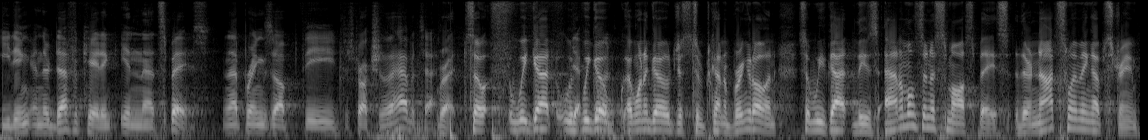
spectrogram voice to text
eating and they're defecating in that space, and that brings up the destruction of the habitat. Right. So we got, if Yeah, we go go. I want to go just to kind of bring it all in. So we've got these animals in a small space. They're not swimming upstream.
